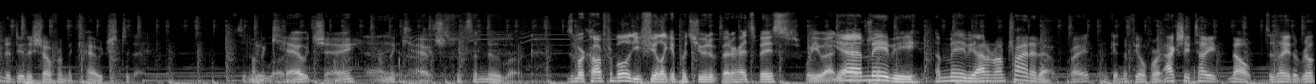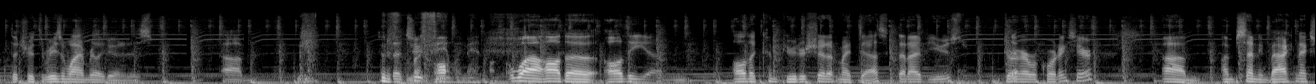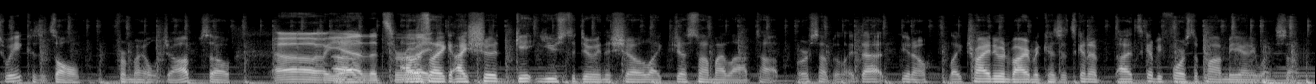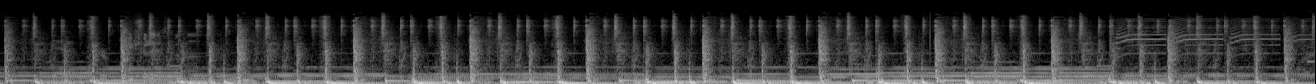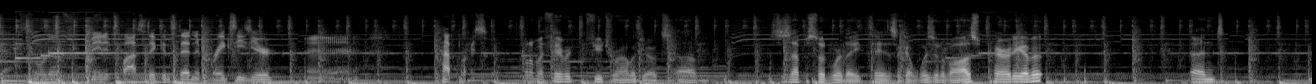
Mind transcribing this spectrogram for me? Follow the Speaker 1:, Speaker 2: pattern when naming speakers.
Speaker 1: option to do the show from the couch today. It's a
Speaker 2: On the
Speaker 1: look.
Speaker 2: couch, eh?
Speaker 1: Yeah,
Speaker 2: On the
Speaker 1: you know,
Speaker 2: couch.
Speaker 1: It's, it's a new look.
Speaker 2: Is it more comfortable? Do you feel like it puts you in a better headspace? Where you at?
Speaker 1: Yeah, maybe, uh, maybe. I don't know. I'm trying it out, right? I'm getting a feel for it. Actually, tell you no. To tell you the real, the truth, the reason why I'm really doing it is, um,
Speaker 2: Dude,
Speaker 1: the
Speaker 2: for
Speaker 1: two-
Speaker 2: my family, man.
Speaker 1: well, all the all the um, all the computer shit at my desk that I've used during
Speaker 2: Yep.
Speaker 1: our recordings here, um, I'm sending back next week because it's all from my old job. So
Speaker 2: Oh yeah,
Speaker 1: Um,
Speaker 2: that's right.
Speaker 1: I was like, I should get used to doing the show like just on my laptop or something like that. You know, like try a new environment because it's gonna uh, it's gonna be forced upon me anyway. So
Speaker 2: yeah, true. You should have just been the. Sort of made it plastic instead, and it breaks easier. Half price.
Speaker 1: one of my favorite Futurama jokes. Um, it's this episode where they, they it's like a Wizard of Oz parody of it, and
